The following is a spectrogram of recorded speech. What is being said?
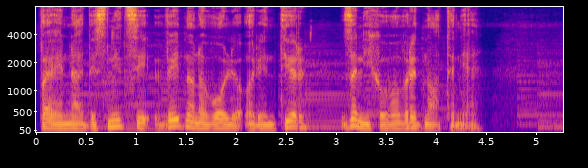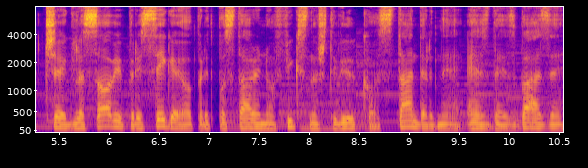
pa je na desnici vedno na voljo orientir za njihovo vrednotenje. Če glasovi presegajo predpostavljeno fiksno številko standardne SDS baze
